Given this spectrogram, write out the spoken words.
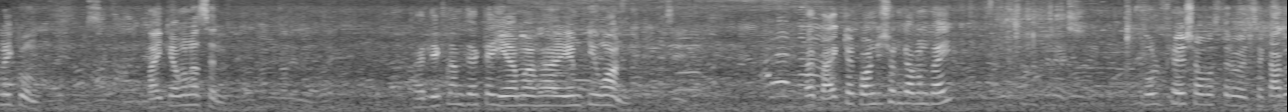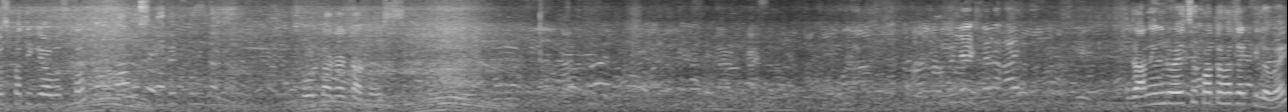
আলাইকুম। ভাই কেমন আছেন? ভাই দেখলাম যে একটা ইয়ামাহা এমটি ওয়ান ভাই বাইকটার কন্ডিশন কেমন ভাই? ফুল ফ্রেশ অবস্থা রয়েছে। কাগজপাতি কি অবস্থা? ফুল টাকা। কাগজ। রানিং রয়েছে কত হাজার কিলো ভাই?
